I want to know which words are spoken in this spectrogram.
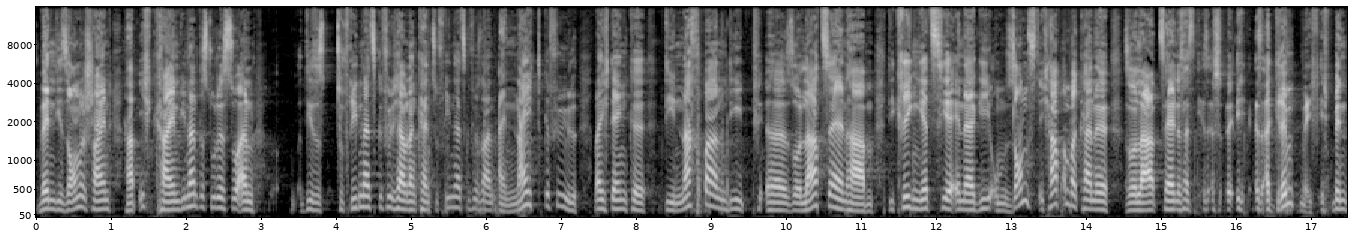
Wenn die Sonne scheint, habe ich kein, wie nanntest du das, so ein dieses Zufriedenheitsgefühl, ich habe dann kein Zufriedenheitsgefühl, sondern ein Neidgefühl, weil ich denke, die Nachbarn, die äh, Solarzellen haben, die kriegen jetzt hier Energie umsonst. Ich habe aber keine Solarzellen. Das heißt, es, es, es ergrimmt mich. Ich, bin,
